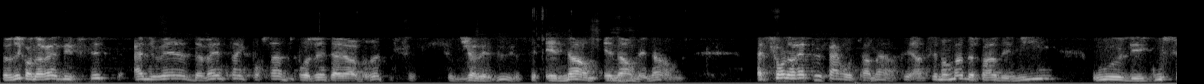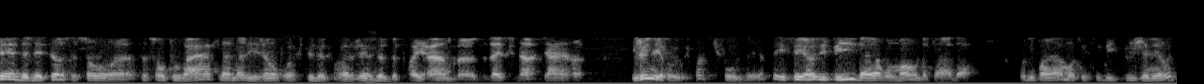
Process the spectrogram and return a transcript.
Ça veut dire qu'on aurait un déficit annuel de 25% du produit intérieur brut. C'est jamais vu. C'est énorme, énorme, énorme. Est-ce qu'on aurait pu faire autrement? En ces moments de pandémie, où les goussets de l'État se sont euh, se sont ouverts. Finalement, les gens ont profité de projets, de, programmes euh, d'aide financière euh, généreux, je pense qu'il faut le dire. Et c'est un des pays, d'ailleurs, au monde, le Canada, où les programmes ont été les plus généreux.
